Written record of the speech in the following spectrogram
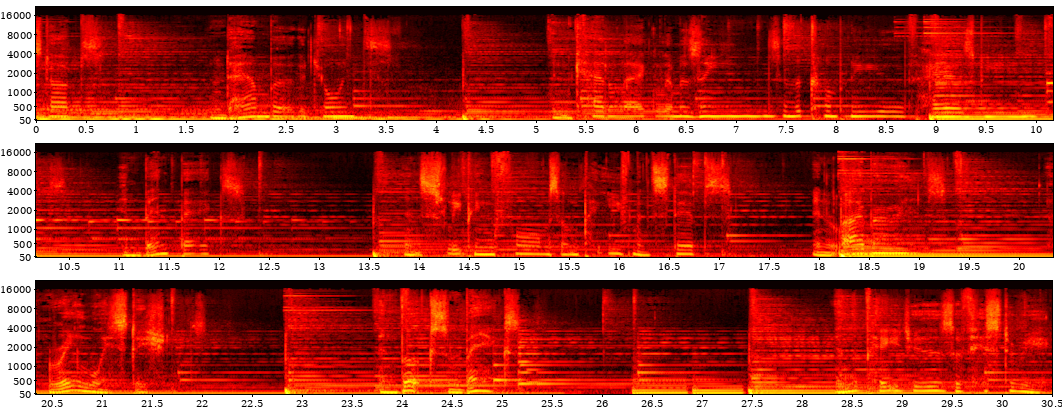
stops and hamburger joints and Cadillac limousines and the company of has-beens and bentbacks and sleeping forms on pavement steps and libraries and railway stations and books and banks. pages of history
